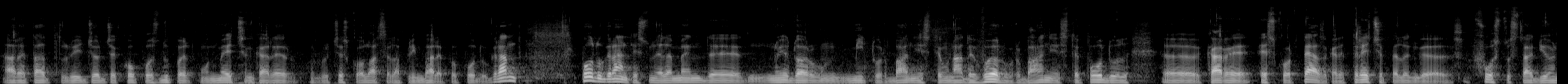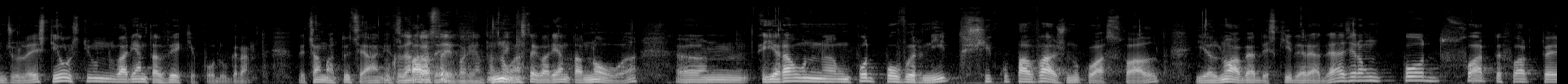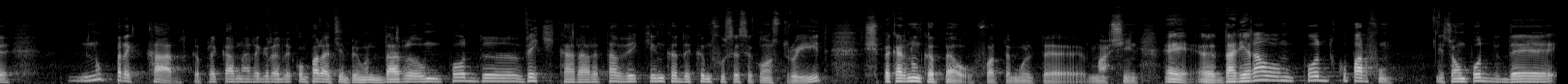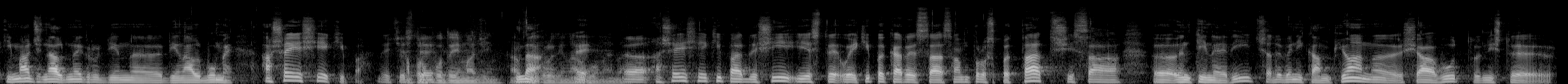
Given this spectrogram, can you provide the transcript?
arătat lui George Copos după un meci în care Lucescu o lase la plimbare pe podul Grant. Podul Grant este un element de, nu e doar un mit urban, este un adevăr urban, este podul uh, care escortează, care trece pe lângă fostul stadion Giulești. Eu îl știu în varianta veche, podul Grant. Deci am atâția ani nu, în spate. Că asta e varianta Nu, veche. asta e varianta nouă. Um, era un, un pod povârnit și cu pavaj, nu cu asfalt. El nu avea deschiderea de azi, era un pod foarte, foarte nu precar, că precar nu are grad de comparație în primul rând, dar un pod uh, vechi, care arăta vechi încă de când fusese construit și pe care nu încăpeau foarte multe mașini. Ei, uh, dar era un pod cu parfum. Este un pod de imagini alb-negru din, uh, din albume. Așa e și echipa. Deci este... Apropo de imagini, da, din albume. E, da. Așa e și echipa, deși este o echipă care s-a, s-a împrospătat și s-a uh, întinerit și a devenit campioană și a avut niște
